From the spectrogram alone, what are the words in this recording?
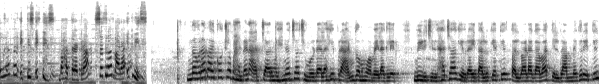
चौऱ्याहत्तर एकतीस एकतीस बहात्तर अठरा सतरा बारा एकवीस. नवरा बायकोच्या भांडणात चार महिन्याच्या चिमुरड्यालाही प्राण गमवावे लागलेत बीड जिल्ह्याच्या गेवराई तालुक्यातील तलवाडा गावातील रामनगर येथील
